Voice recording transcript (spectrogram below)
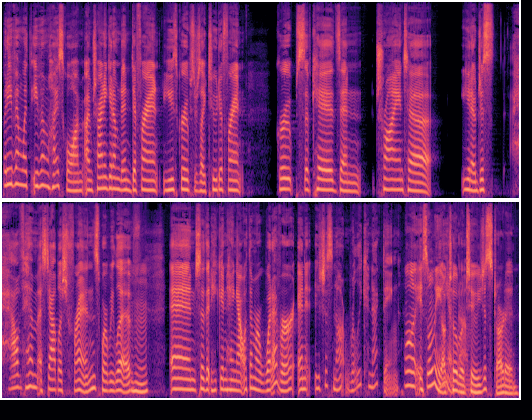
But even with even high school, I'm I'm trying to get them in different youth groups. There's like two different groups of kids, and trying to, you know, just have him establish friends where we live, Mm-hmm. And so that he can hang out with them or whatever. And it, he's just not really connecting. Well, it's only October too. You just started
